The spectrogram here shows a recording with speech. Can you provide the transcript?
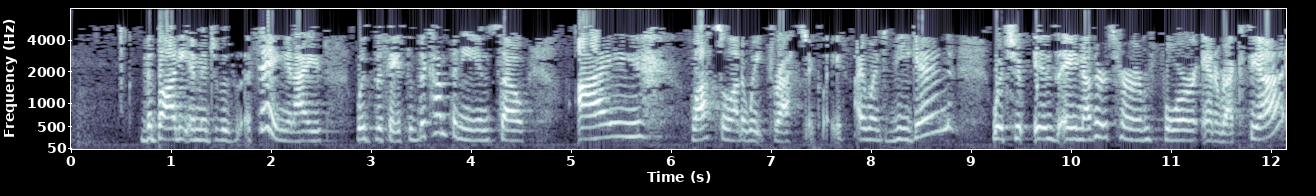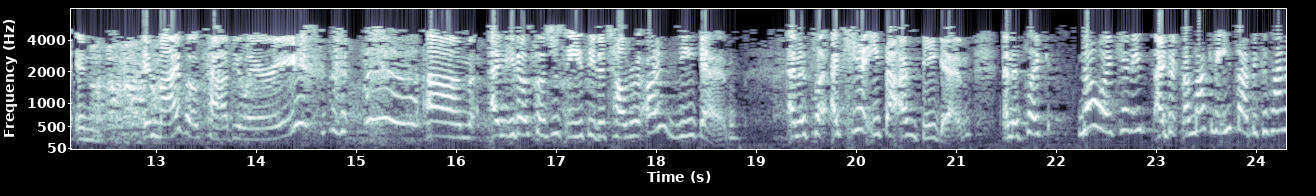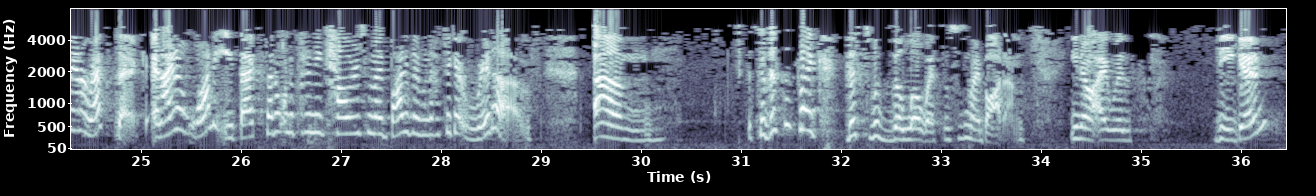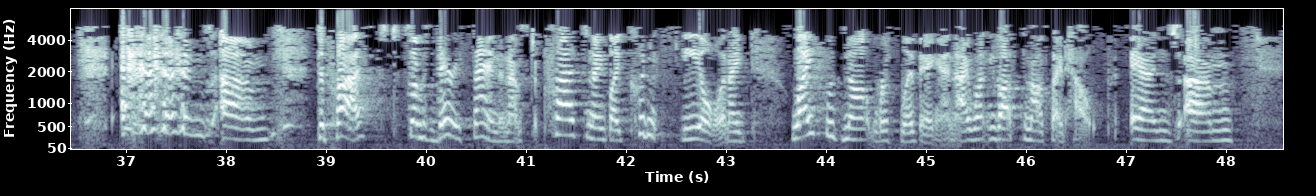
the body image was a thing, and I was the face of the company, and so I lost a lot of weight drastically. I went vegan, which is another term for anorexia in in my vocabulary. um, and you know, so it's just easy to tell her I'm vegan, and it's like I can't eat that. I'm vegan, and it's like no, I can't eat. I am not going to eat that because I'm anorexic, and I don't want to eat that because I don't want to put any calories in my body that I'm going to have to get rid of. Um, so this is like this was the lowest. This was my bottom. You know, I was vegan and um, depressed. So I was very thin, and I was depressed, and I like couldn't feel, and I life was not worth living, and I went and got some outside help. And um,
